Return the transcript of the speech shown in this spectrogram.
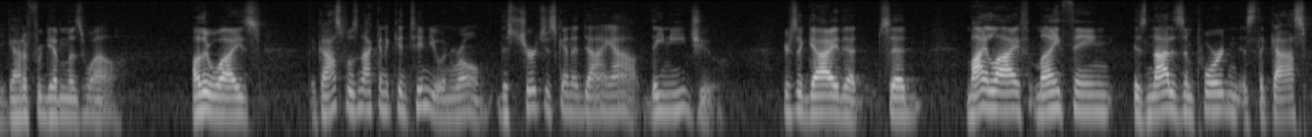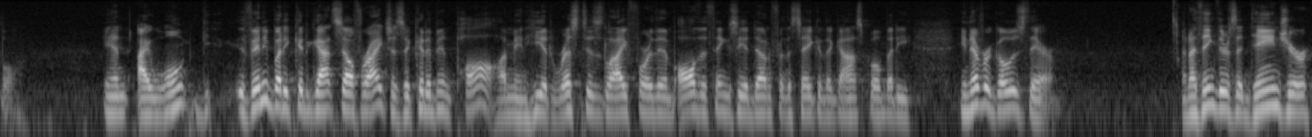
you got to forgive them as well. Otherwise, The gospel is not going to continue in Rome. This church is going to die out. They need you. Here's a guy that said, My life, my thing is not as important as the gospel. And I won't, if anybody could have got self righteous, it could have been Paul. I mean, he had risked his life for them, all the things he had done for the sake of the gospel, but he, he never goes there. And I think there's a danger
